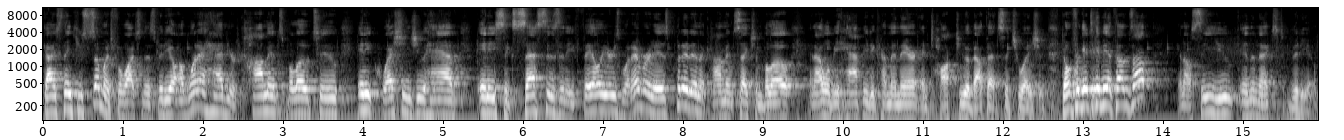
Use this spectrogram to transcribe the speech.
Guys thank you so much for watching this video. I want to have your comments below too. Any questions you have any successes any failures whatever it is put it in the comment section below and I will be happy to come in there and talk to you about that situation. Don't forget to give me a thumbs up and I'll see you in the next video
